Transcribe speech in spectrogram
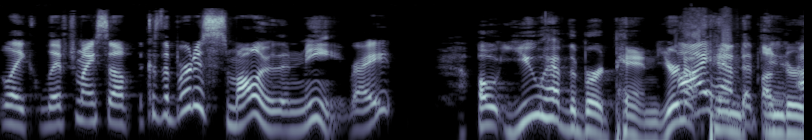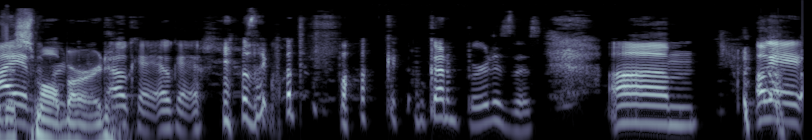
like lift myself because the bird is smaller than me, right? Oh, you have the bird pinned. You're not I pinned the pin- under I the small the bird. Okay, okay. I was like, what the fuck? What kind of bird is this? Um, okay.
